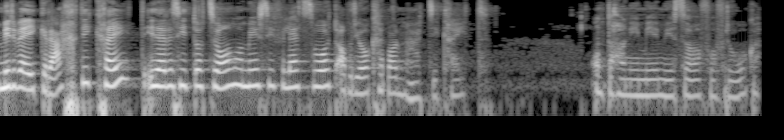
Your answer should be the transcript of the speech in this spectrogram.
Wir wollen Gerechtigkeit in dieser Situation, wo wir sind verletzt wurden, aber ja keine Barmherzigkeit. Und da habe ich mir anfangen fragen.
